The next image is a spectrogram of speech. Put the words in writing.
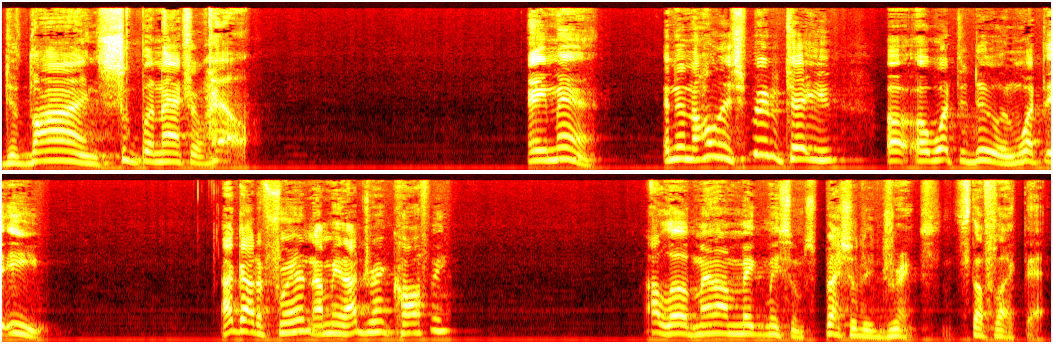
Divine supernatural health. Amen. And then the Holy Spirit will tell you uh, uh, what to do and what to eat. I got a friend, I mean, I drink coffee. I love, man, I make me some specialty drinks and stuff like that.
